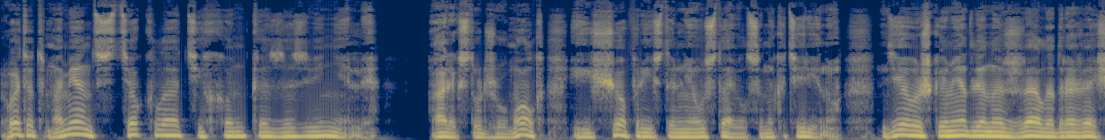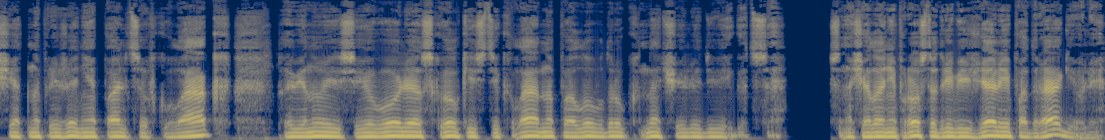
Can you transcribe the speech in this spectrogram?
В этот момент стекла тихонько зазвенели. Алекс тут же умолк и еще пристальнее уставился на Катерину. Девушка медленно сжала дрожащий от напряжения пальцев кулак. Повинуясь ее воле, осколки стекла на полу вдруг начали двигаться. Сначала они просто дребезжали и подрагивали,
